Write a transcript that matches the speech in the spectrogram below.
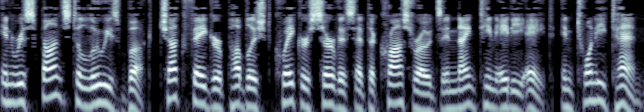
In response to Lewy's book, Chuck Fager published Quaker Service at the Crossroads in 1988. In 2010,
